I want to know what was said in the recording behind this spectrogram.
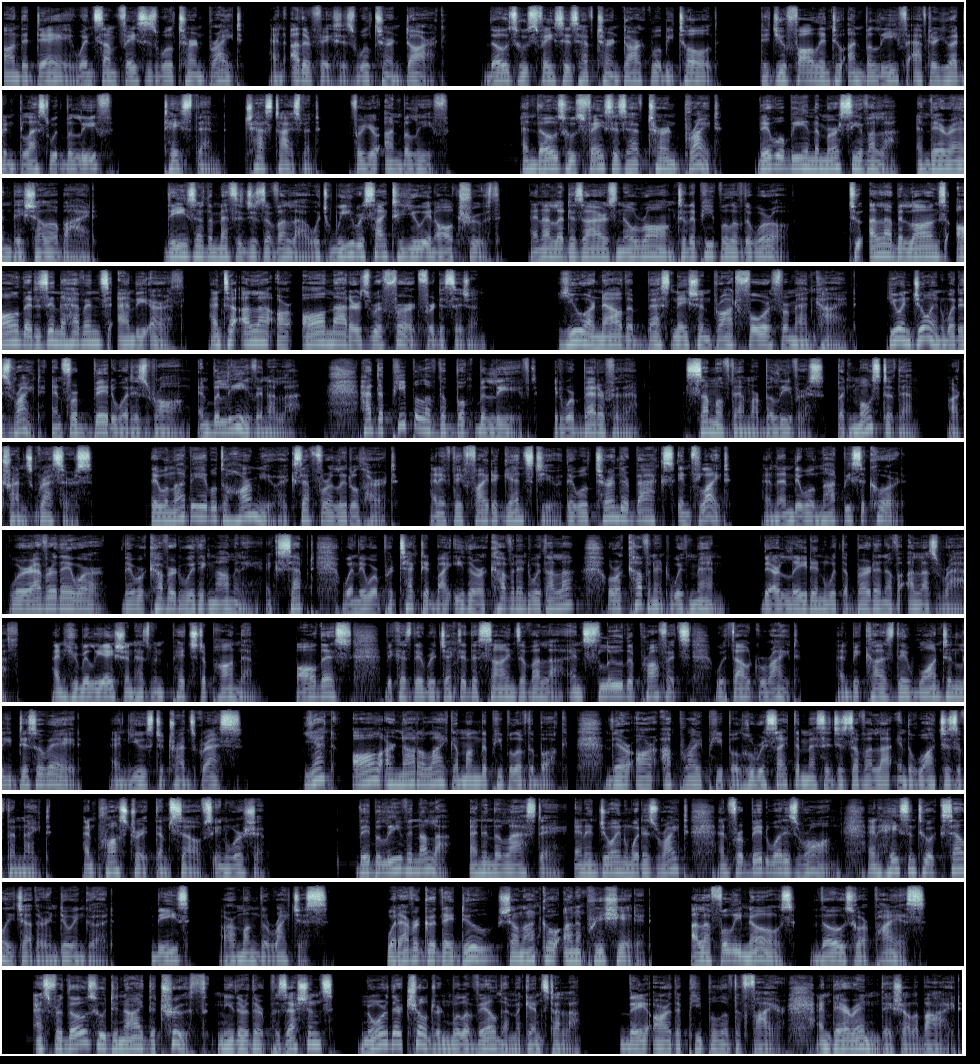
On the day when some faces will turn bright and other faces will turn dark, those whose faces have turned dark will be told, Did you fall into unbelief after you had been blessed with belief? Taste then chastisement for your unbelief. And those whose faces have turned bright, they will be in the mercy of Allah, and therein they shall abide. These are the messages of Allah which we recite to you in all truth, and Allah desires no wrong to the people of the world. To Allah belongs all that is in the heavens and the earth, and to Allah are all matters referred for decision. You are now the best nation brought forth for mankind. You enjoin what is right and forbid what is wrong, and believe in Allah. Had the people of the book believed, it were better for them. Some of them are believers, but most of them are transgressors. They will not be able to harm you except for a little hurt. And if they fight against you, they will turn their backs in flight, and then they will not be succored. Wherever they were, they were covered with ignominy, except when they were protected by either a covenant with Allah or a covenant with men. They are laden with the burden of Allah's wrath, and humiliation has been pitched upon them. All this because they rejected the signs of Allah and slew the prophets without right, and because they wantonly disobeyed and used to transgress. Yet all are not alike among the people of the book. There are upright people who recite the messages of Allah in the watches of the night and prostrate themselves in worship. They believe in Allah and in the last day and enjoin what is right and forbid what is wrong and hasten to excel each other in doing good. These are among the righteous. Whatever good they do shall not go unappreciated. Allah fully knows those who are pious. As for those who denied the truth, neither their possessions nor their children will avail them against Allah. They are the people of the fire, and therein they shall abide.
